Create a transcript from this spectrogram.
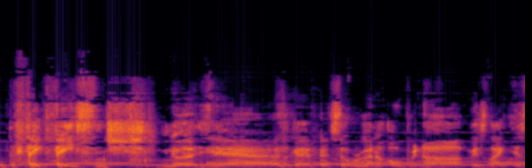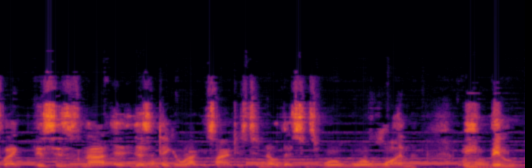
with the fake face and sh- you know what I'm saying? Yeah. So we're gonna open up. It's like it's like this is not. It doesn't take a rocket scientist to know that since World War One, we've Mhm. been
